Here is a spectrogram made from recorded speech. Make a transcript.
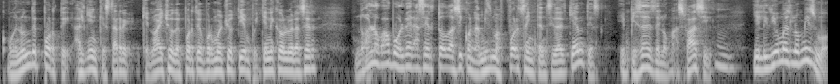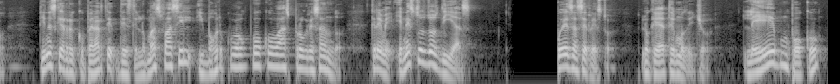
Como en un deporte, alguien que, está re- que no ha hecho deporte por mucho tiempo y tiene que volver a hacer, no lo va a volver a hacer todo así con la misma fuerza e intensidad que antes. Empieza desde lo más fácil. Y el idioma es lo mismo. Tienes que recuperarte desde lo más fácil y poco a poco vas progresando. Créeme, en estos dos días puedes hacer esto, lo que ya te hemos dicho. Lee un poco,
